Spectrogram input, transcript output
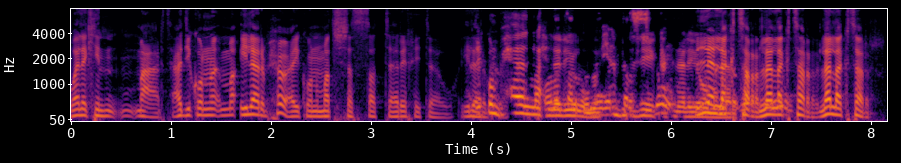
ولكن ما عرفت. عاد يكون إلى ربحوا غيكون ماتش الصاد التاريخي تا هو إلى يكون بحال ما حنا اليوم. بحال بلجيكا حنا اليوم. لا لا أكثر لا لا أكثر لا لا أكثر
